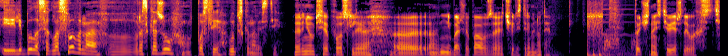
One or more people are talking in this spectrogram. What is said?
или было согласовано, э, расскажу после выпуска новостей. Вернемся после э, небольшой паузы через три минуты. Точность, вежливость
